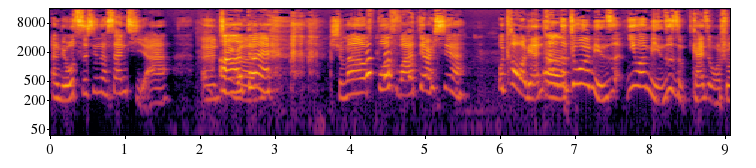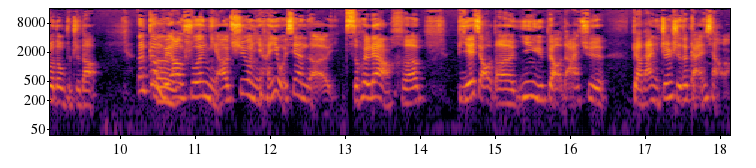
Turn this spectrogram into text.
呃刘慈欣的《三体》啊，呃这个对，什么波伏娃第二线。我靠，我连他们的中文名字、英文名字怎么该怎么说都不知道。那更不要说你要去用你很有限的词汇量和蹩脚的英语表达去。表达你真实的感想了，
